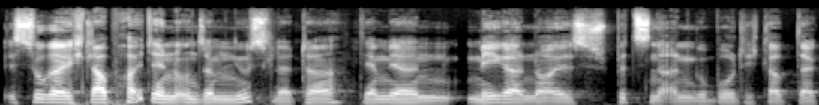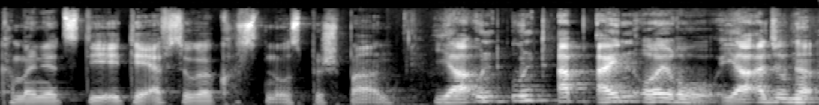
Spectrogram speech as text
ist sogar, ich glaube, heute in unserem Newsletter, die haben ja ein mega neues Spitzenangebot. Ich glaube, da kann man jetzt die ETF sogar kostenlos besparen. Ja, und, und ab 1 Euro. Ja, also Ja.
